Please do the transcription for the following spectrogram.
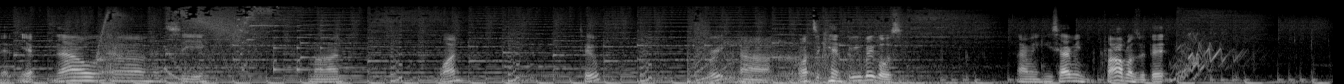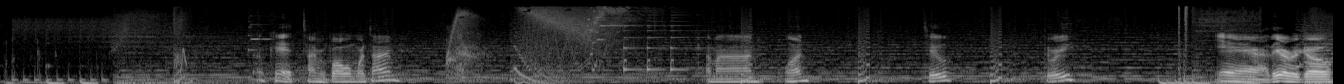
Yep, yeah, now, uh, let's see. Come on. One, Two? Three? Uh, once again, three wiggles. I mean, he's having problems with it. Okay, timer ball one more time. Come on. One, two, three. Yeah, there we go.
